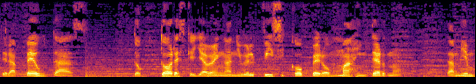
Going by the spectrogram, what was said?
terapeutas, doctores que ya ven a nivel físico, pero más interno. También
